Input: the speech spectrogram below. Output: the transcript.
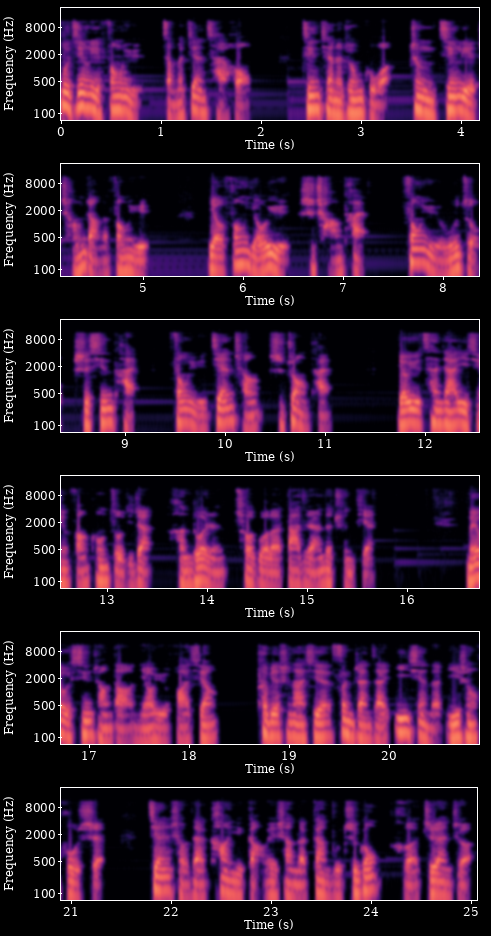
不经历风雨，怎么见彩虹？今天的中国正经历成长的风雨，有风有雨是常态，风雨无阻是心态，风雨兼程是状态。由于参加疫情防控阻击战，很多人错过了大自然的春天。没有欣赏到鸟语花香，特别是那些奋战在一线的医生护士，坚守在抗疫岗位上的干部职工和志愿者，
